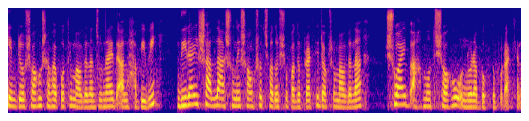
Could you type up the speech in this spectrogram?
কেন্দ্রীয় সহ সভাপতি মাওলানা জুনায়দ আল হাবিবি, দিরাই সাল্লা আসনে সংসদ সদস্য পদপ্রার্থী ডক্টর মাওলানা সোয়াইব আহমদ সহ অন্যরা বক্তব্য রাখেন।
